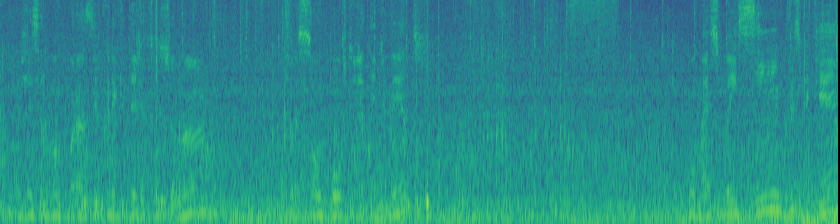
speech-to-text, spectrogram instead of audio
A agência do Banco Brasil creio que esteja funcionando. É só um posto de atendimento. Comércio bem simples, pequeno.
